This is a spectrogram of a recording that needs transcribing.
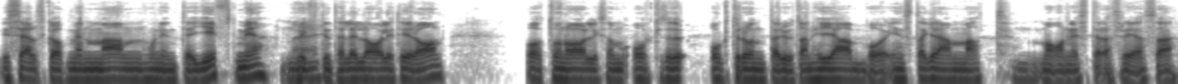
i sällskap med en man hon inte är gift med, Nej. vilket inte heller är lagligt i Iran. Och att hon har liksom åkt, åkt runt där utan hijab och instagrammat maniskt deras resa.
